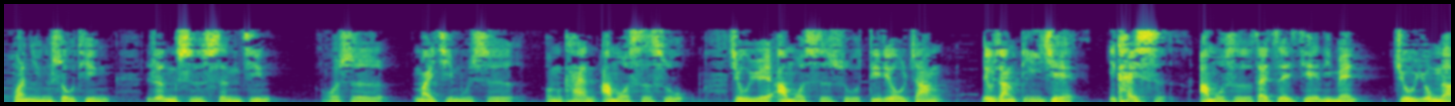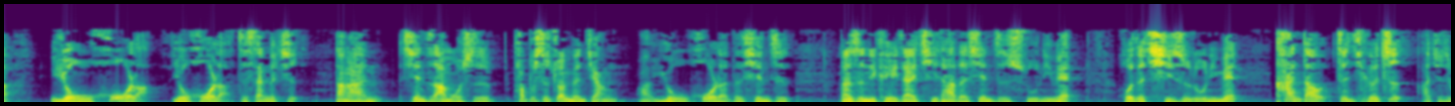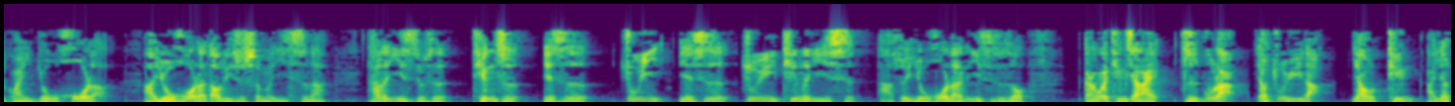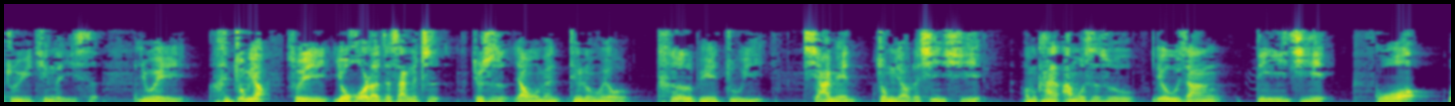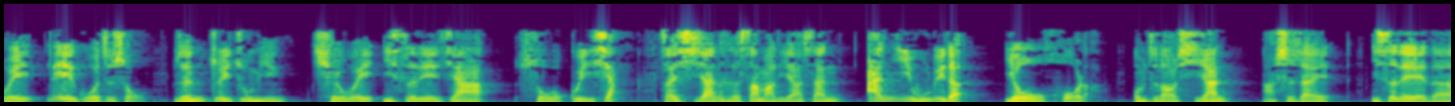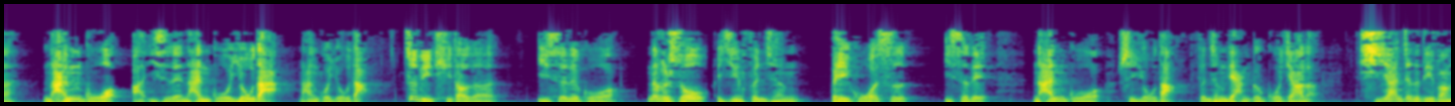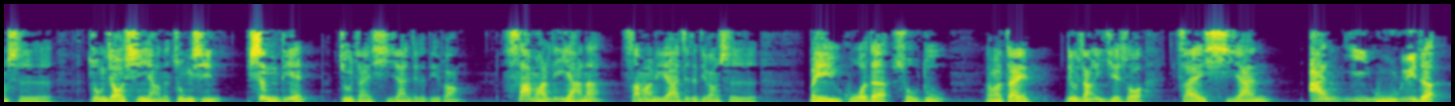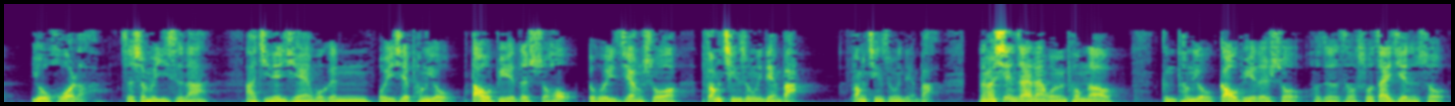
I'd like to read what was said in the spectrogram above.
欢迎收听认识圣经。我是麦基牧师。我们看阿摩斯书旧约阿摩斯书第六章六章第一节。一开始，阿摩斯在这一节里面就用了“有祸了，有祸了”这三个字。当然，先知阿摩斯他不是专门讲啊有祸了的先知，但是你可以在其他的先知书里面或者启示录里面看到这几个字啊，就是关于有祸了啊，有祸了到底是什么意思呢？它的意思就是停止，也是注意，也是注意听的意思啊。所以有祸了的意思是说。赶快停下来，止步了，要注意的，要听啊，要注意听的意思，因为很重要，所以有祸了这三个字，就是让我们听众朋友特别注意下面重要的信息。我们看阿摩斯书六章第一节：国为列国之首，人最著名，且为以色列家所归向，在西安和撒玛利亚山安逸无虑的有祸了。我们知道西安啊是在以色列的南国啊，以色列南国犹大，南国犹大。这里提到的以色列国，那个时候已经分成北国是以色列，南国是犹大，分成两个国家了。西安这个地方是宗教信仰的中心，圣殿就在西安这个地方。撒玛利亚呢，撒玛利亚这个地方是北国的首都。那么在六章一节说。在西安安逸无虑的有祸了，这什么意思呢？啊，几年前我跟我一些朋友道别的时候，都会这样说：放轻松一点吧，放轻松一点吧。那么现在呢，我们碰到跟朋友告别的时候，或者说说再见的时候，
